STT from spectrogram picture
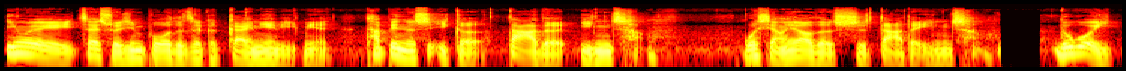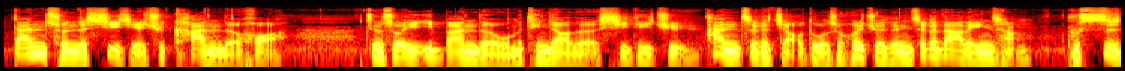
因为在水晶波的这个概念里面，它变成是一个大的音场。我想要的是大的音场。如果以单纯的细节去看的话，就是说以一般的我们听到的 CD 剧看这个角度的时候，会觉得你这个大的音场不是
